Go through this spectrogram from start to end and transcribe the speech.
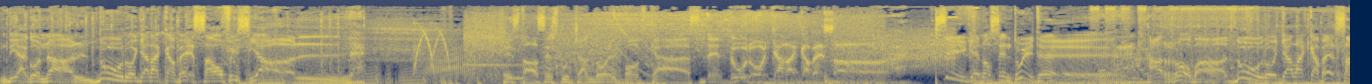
diagonal duro y a la cabeza oficial. Estás escuchando el podcast de duro y a la cabeza. Síguenos en Twitter, arroba duro y a la cabeza.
